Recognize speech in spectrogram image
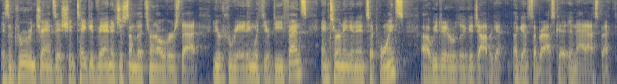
is improve in transition. Take advantage of some of the turnovers that you're creating with your defense and turning it into points. Uh, we did a really good job against Nebraska in that aspect.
